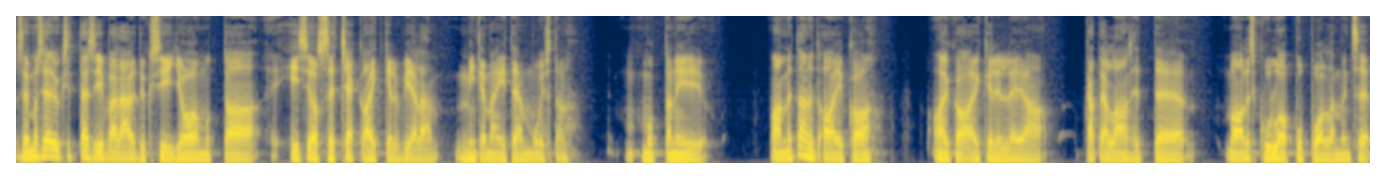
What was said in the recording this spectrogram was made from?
semmoisia yksittäisiä väläytyksiä joo, mutta ei se ole se Jack Eichel vielä, minkä mä itse muistan. Mutta niin, annetaan nyt aikaa, aikaa Eichelille ja katellaan sitten maaliskuun loppupuolella, mitä se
